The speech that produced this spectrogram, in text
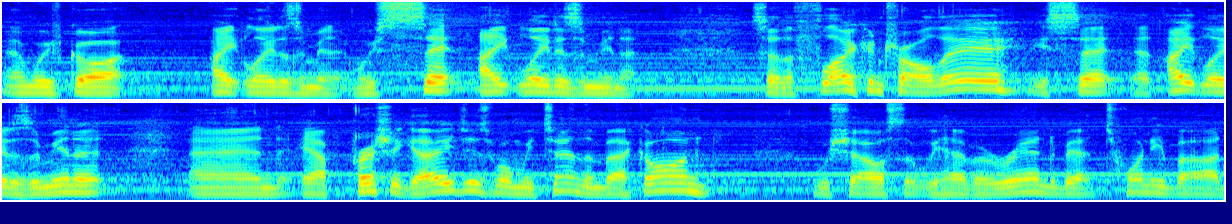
and we've got eight litres a minute. We've set eight litres a minute. So the flow control there is set at eight litres a minute and our pressure gauges, when we turn them back on, will show us that we have around about 20 bar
